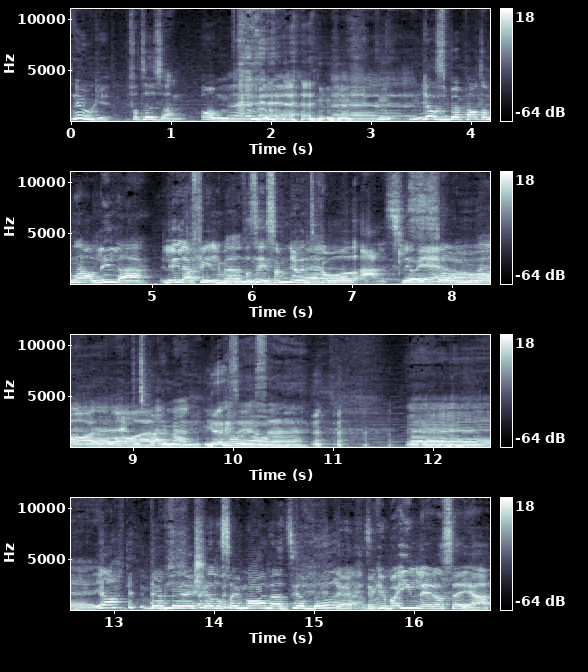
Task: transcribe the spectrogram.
Nog för tusan om eh, det. Eh, låt oss börja prata om den här lilla, Lilla filmen, precis, som nu inte eh, kommer alls slå igenom. Som och eh, heter Spiderman. Ja, eh, Eh, vem eh, känner sig manad till att börja? Jag, jag kan ju bara inleda och säga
